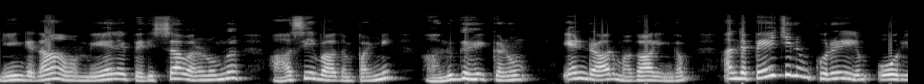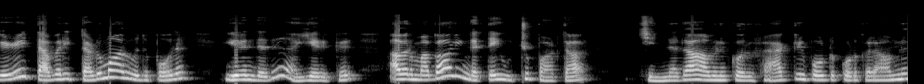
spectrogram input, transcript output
நீங்கள் தான் அவன் மேலே பெருசாக வரணும்னு ஆசீர்வாதம் பண்ணி அனுகிரகிக்கணும் என்றார் மகாலிங்கம். அந்த பேச்சிலும் குரலிலும் ஓர் இழை தவறி தடுமாறுவது போல இருந்தது ஐயருக்கு. அவர் மகாலிங்கத்தை உற்று பார்த்தார். சின்னதாக அவனுக்கு ஒரு ஃபேக்ட்ரி போட்டு கொடுக்கலாம்னு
